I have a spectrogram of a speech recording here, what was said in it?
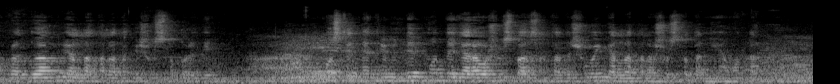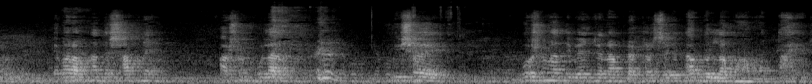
আমরা দোয়া করি আল্লাহ তালা তাকে সুস্থ করে দিন। উপস্থিত নেতৃবৃন্দের মধ্যে যারা অসুস্থ আছেন তাদের সবাইকে আল্লাহ তালা সুস্থতা নিয়ামত দান এবার আপনাদের সামনে আসনগুলার বিষয়ে ঘোষণা দিবেন জনাব ডাক্তার সৈয়দ আবদুল্লাহ মোহাম্মদ তাহের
